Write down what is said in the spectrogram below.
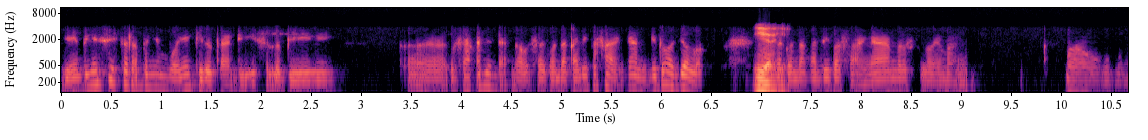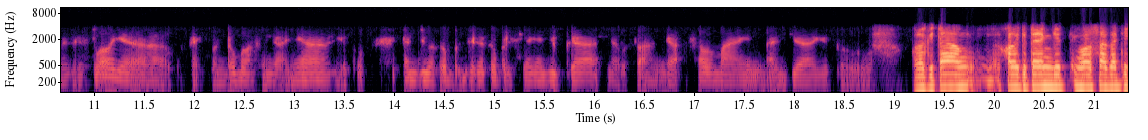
ya intinya sih cara penyembuhannya gitu tadi, lebih uh, usahakan tidak nggak usah gonta-ganti pasangan gitu aja loh. Iya. Usah gonta-ganti pasangan terus kalau emang mau mengenai ya kayak kondom langsung enggaknya gitu. Dan juga ke, jaga kebersihannya juga nggak usah nggak asal main aja gitu. Kalau kita kalau kita yang nggak usah ganti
